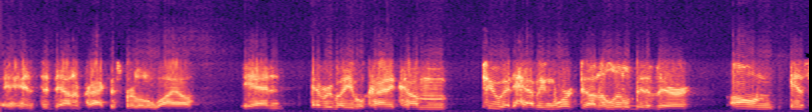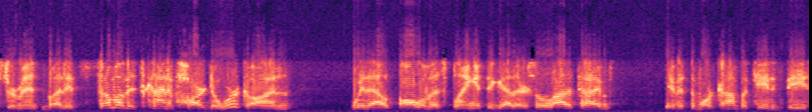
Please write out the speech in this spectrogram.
and sit down and practice for a little while, and everybody will kind of come to it having worked on a little bit of their own instrument, but it's some of it's kind of hard to work on without all of us playing it together. So a lot of times, if it's a more complicated piece,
